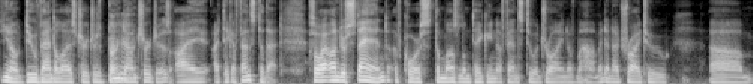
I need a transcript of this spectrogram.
you know, do vandalize churches, burn Mhm. down churches, I, I take offense to that. So I understand, of course, the Muslim taking offense to a drawing of Muhammad, and I try to, um,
